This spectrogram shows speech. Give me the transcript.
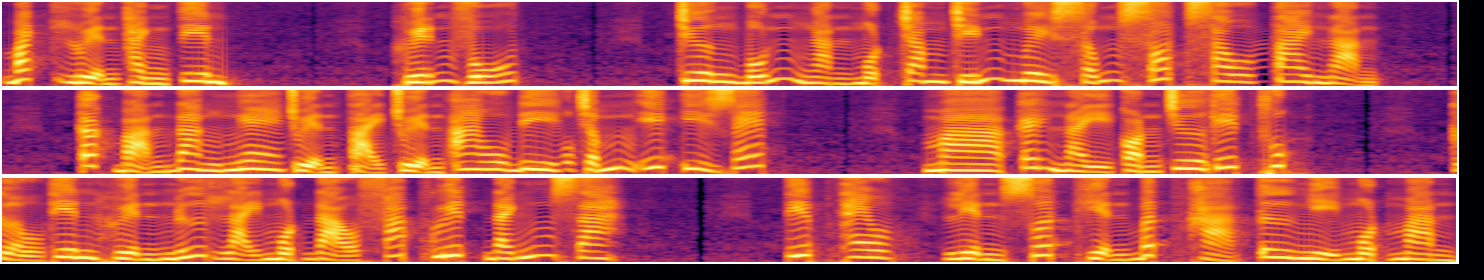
Bách luyện thành tiên. huyễn Vũ. Chương 4190 sống sót sau tai nạn. Các bạn đang nghe truyện tại truyện Audi.xyz. Mà cái này còn chưa kết thúc. Cửu thiên huyền nữ lại một đạo pháp quyết đánh ra. Tiếp theo, liền xuất hiện bất khả tư nghị một màn.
